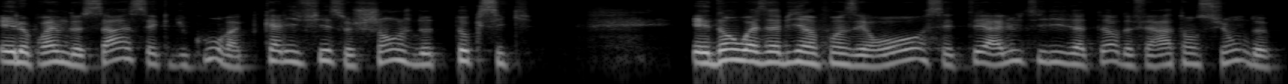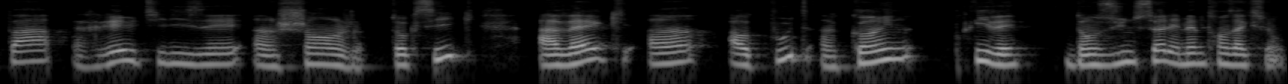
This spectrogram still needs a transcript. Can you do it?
et le problème de ça, c'est que du coup, on va qualifier ce change de toxique. Et dans Wasabi 1.0, c'était à l'utilisateur de faire attention de ne pas réutiliser un change toxique avec un output, un coin privé, dans une seule et même transaction.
